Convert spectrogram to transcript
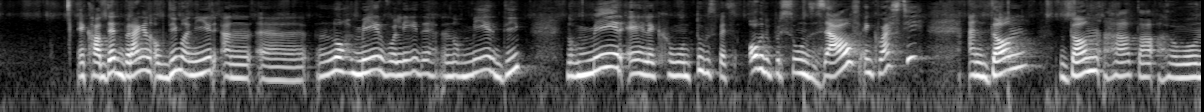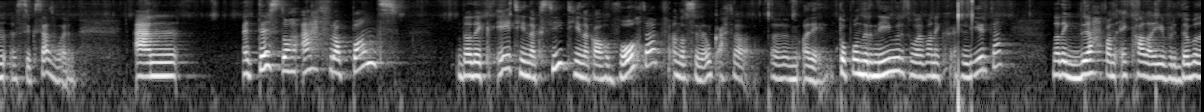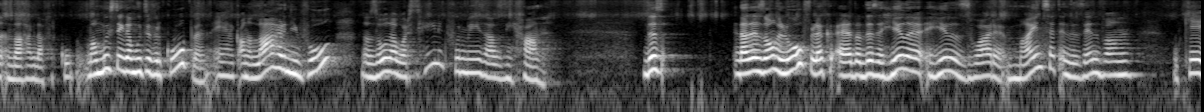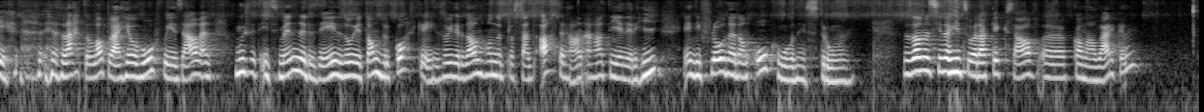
ik ga dit brengen op die manier en uh, nog meer volledig en nog meer diep. Nog meer eigenlijk gewoon toegespitst op de persoon zelf in kwestie. En dan, dan gaat dat gewoon een succes worden. En het is toch echt frappant dat ik hetgeen dat ik zie, hetgeen dat ik al gevolgd heb. En dat zijn ook echt wel allee, topondernemers waarvan ik geleerd heb dat ik dacht van ik ga dat hier verdubbelen en dan ga ik dat verkopen. Maar moest ik dat moeten verkopen, eigenlijk aan een lager niveau, dan zou dat waarschijnlijk voor mij zelfs niet gaan. Dus dat is ongelooflijk. Eh, dat is een hele, hele zware mindset in de zin van... Oké, leg de lat wel heel hoog voor jezelf. En moest het iets minder zijn, zou je het dan verkocht krijgen. Zou je er dan 100% achter gaan en gaat die energie, die flow daar dan ook gewoon in stromen. Dus dat is misschien nog iets waar ik zelf uh, kan aan werken.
